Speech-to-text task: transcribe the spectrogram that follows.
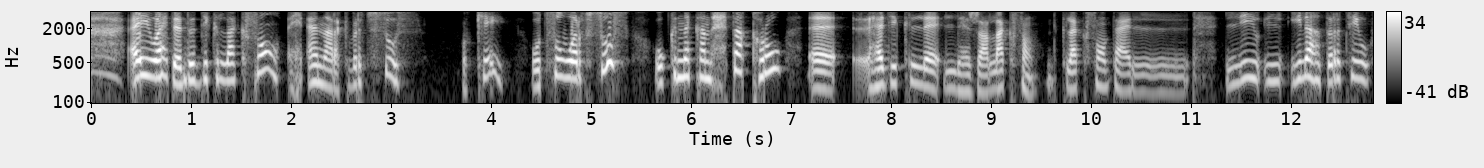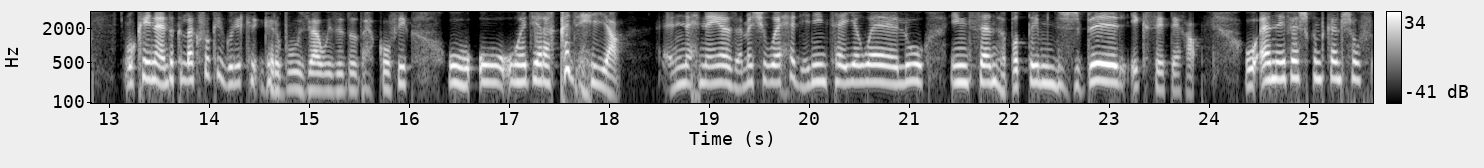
أي واحد عنده ديك l'accent أنا راه كبرت في سوس أوكي؟ وتصور في سوس وكنا كنحتقروا آه، هذيك ال- اللهجة l'accent ديك l'accent تاع ال- اللي إلا هضرتي وكاين عندك l'accent كيقول لك قربوزة ويزيدوا يضحكوا فيك وهذه راه قدحيه عندنا حنايا زعما شي واحد يعني نتايا والو إنسان هبطتي من الجبل et cetera وأنا فاش كنت كنشوف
